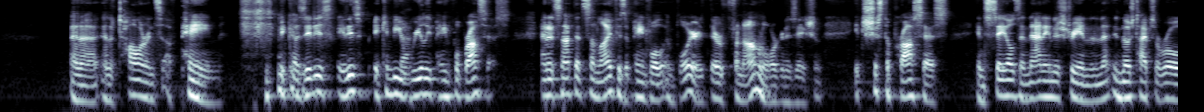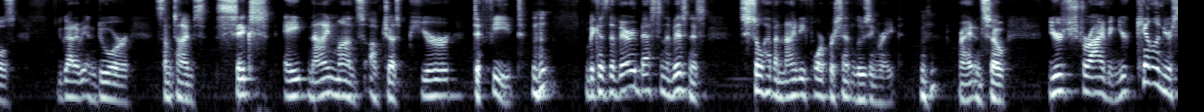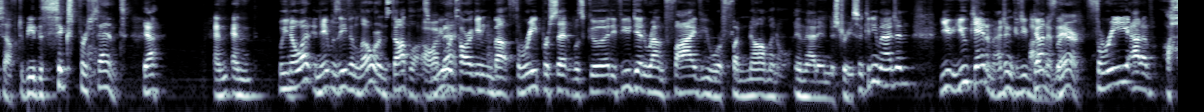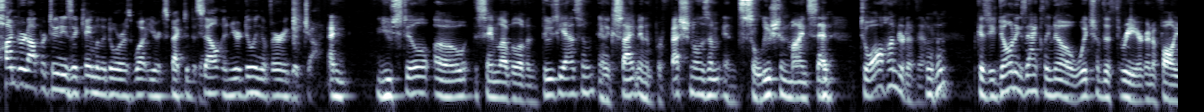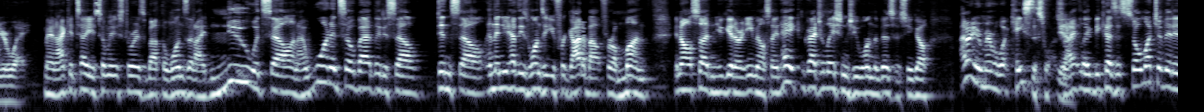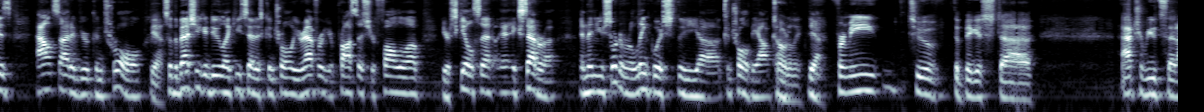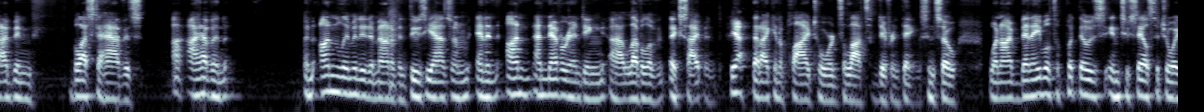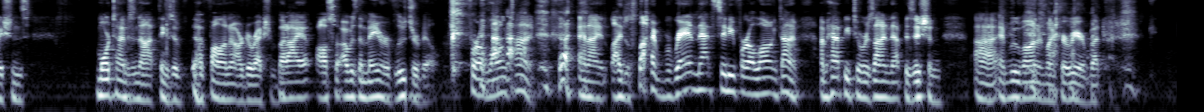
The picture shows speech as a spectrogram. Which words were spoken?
and a and a tolerance of pain, because it is it is it can be a really painful process. And it's not that Sun Life is a painful employer; they're a phenomenal organization. It's just the process in sales in that industry and in, that, in those types of roles. You got to endure sometimes six, eight, nine months of just pure defeat, Mhm. Because the very best in the business still have a ninety-four percent losing rate, Mhm. right? And so you're striving, you're killing yourself to be the six percent, Yeah. and and Well, you know what? And it was even lower in stop loss. Oh, we were targeting about 3% was good. If you did around 5, you were phenomenal in that industry. So can you imagine? You you can imagine because you've done it. there. 3 out of 100 opportunities that came in the door is what you're expected to sell and you're doing a very good job. and you still owe the same level of enthusiasm and excitement and professionalism and solution mindset mm-hmm. to all 100 of them mm-hmm. because you don't exactly know which of the three are going to fall your way. Man, I could tell you so many stories about the ones that I knew would sell and I wanted so badly to sell, didn't sell. And then you have these ones that you forgot about for a month. And all of a sudden you get an email saying, Hey, congratulations, you won the business. You go, I don't even remember what case this was, Yeah. right? Like, because it's so much of it is outside of your control. Yeah. So the best you can do, like you said, is control your effort, your process, your follow up, your skill set, et cetera. And then you sort of relinquish the uh, control of the outcome. Totally. Yeah. For me, two of the biggest uh, attributes that I've been blessed to have is I, have an an unlimited amount of enthusiasm and an un, a never-ending uh, level of excitement Yeah. that I can apply towards lots of different things. And so when I've been able to put those into sales situations, more times than not, things have, have fallen in our direction. But I also I was the mayor of Loserville for a long time, and I, I I ran that city for a long time. I'm happy to resign that position uh, and move on in my career. But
